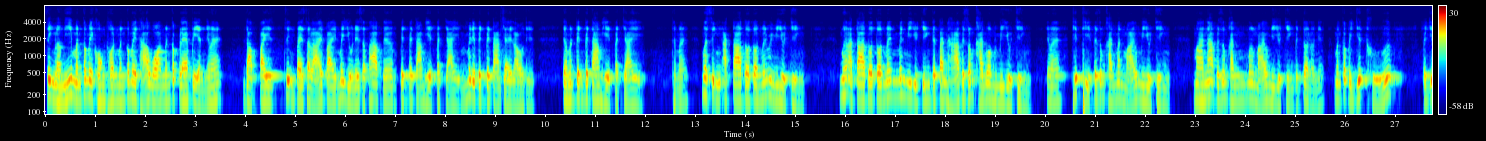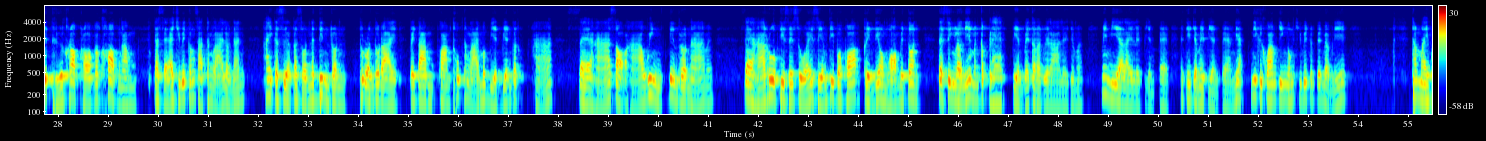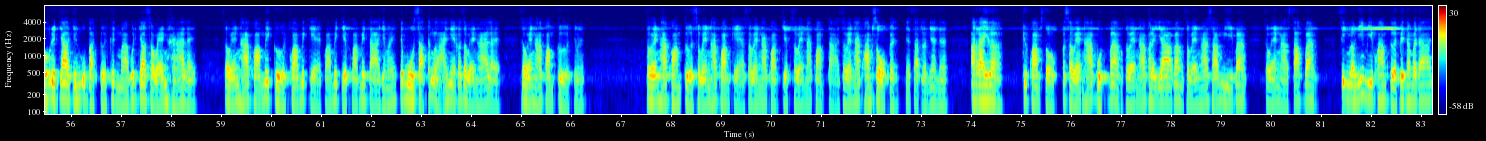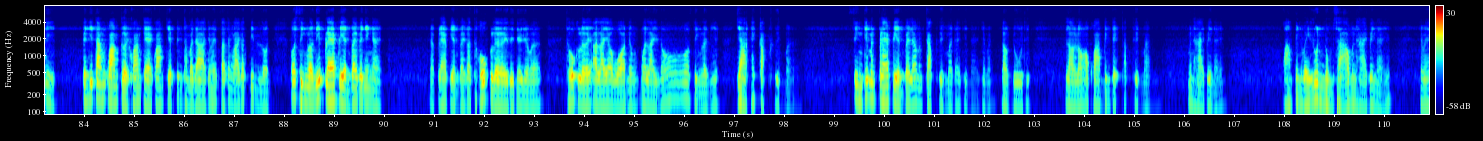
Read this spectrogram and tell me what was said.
สิ่งเหล่านี้มันก็ไม่คงทนมันก็ไม่ถาวรมันก็แปลเปลี่ยนใช่ไหม ดับไปสิ้นไปสลายไปไม่อยู่ในสภาพเดิม เป็นไปตามเหตุปัจจัย มันไม่ได้เป็นไปตามใจเราดิแต่มันเป็นไปตามเหตุปัจจัยใช่ไหมเมื่อสิ่งอัตตาตัวตนมันไม่มีอยู่จริง เมื่ออัตตาตัวตนไม่ไม่มีอยู่จริง แต่ตัณหาเป็นสำคัญว่ามันมีอยู่จริงใช่ไหมทิฏฐิเป็นสำคัญมั่นหมายว่ามีอยู่จริง มานะเป็นสำคัญมั่นหมายว่ามีอยู่จริง เป็นต้นเหล่านี้มันก็ไปยึดถือ ไปยึดถือครอบครองก็ครอบงำกระแสชีวิตของสัตว์ทั้งหลายเหล่านั้น ให้กระเสือกกระสนและดิ้นรน ทุรนทุรายไปตามความทุกข์ทั้งหลายมาเบียดเบียนก็หาแสหาเสาะหาวิ่งดิ้นรนหาไหมแสหารูปที่สวยๆเสียงที่เพาะกลิ่นที่หอมหอมเป็นต้น แต่สิ่งเหล่านี้มันก็แปลเปลี่ยนไปตลอดเวลาเลยใช่ไหมไม่มีอะไรเลยเปลี่ยนแปลงที่จะไม่เปลี่ยนแปลงเนี่ยนี่คือความจริงของชีวิตมันเป็นแบบนี้ทำไมพระพุทธเจ้าจึงอุบัติเกิดขึ้นมาพระพุทธเจ้าแสวงหาอะไร แสวงหาความไม่เกิด ความไม่แก่ ความไม่เจ็บ ความไม่ตายใช่ไหมแต่หมูสัตว์ทั้งหลายเนี่ยก็แสวงหาอะไร แสวงหาความเกิดใช่ไหมแสวงหาความเกิด แสวงหาความแก่ แสวงหาความเจ็บ แสวงหาความตาย แสวงหาความโศกกัน เนี่ยสัตว์เหล่านี้นะอะไรล่ะ คือความโศก ก็แสวงหาบุตรบ้าง แสวงหาภรรยาบ้าง แสวงหาสามีบ้าง แสวงหาทรัพย์บ้าง สิ่งเหล่านี้มีความเกิดเป็นธรรมดานี่ เป็นที่ตั้งความเกิด ความแก่ ความเจ็บ เป็นธรรมดาใช่ไหมสัตว์ทั้งหลายก็ดิ้นรน เพราะสิ่งเหล่านี้แปลเปลี่ยนไปเป็นยังไง แปลเปลี่ยนไปก็ทุกเลยเดี๋ยวนี้ใช่ไหมทุกเลยอะไรอววรเมื่อไรเนาะสิ่งเหล่านี้ อยากให้กลับคืนมา สิ่งที่มันแปลเปลี่ยนไปแล้วมันกลับคืนมาได้ที่ไหนใช่ไหมเราดูที่เราลองเอาความเป็นเด็กกลับคืนมา มันหายไปไหน ความเป็นวัยรุ่นหนุ่มสาวมันหายไปไหนใช่ไหม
